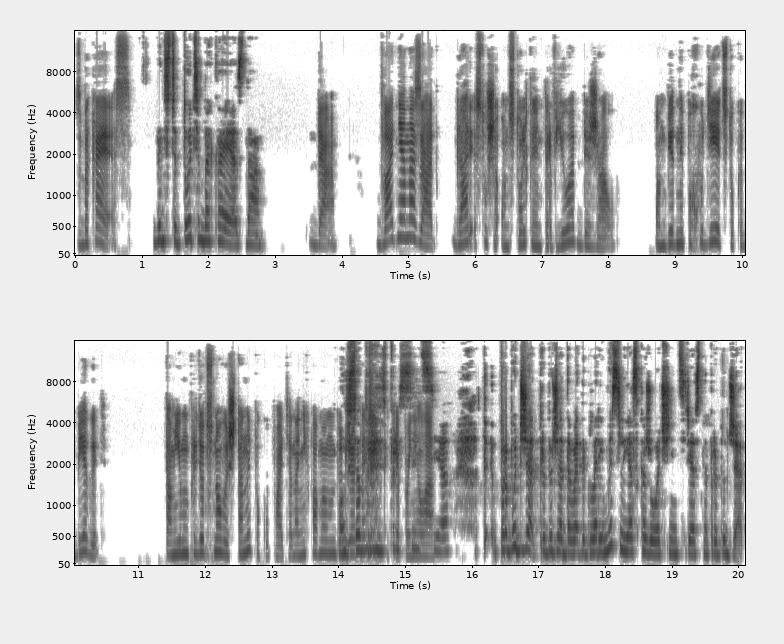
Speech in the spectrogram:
с БКС. В институте БКС, да. Да. Два дня назад Гарри... Слушай, он столько интервью оббежал. Он, бедный, похудеет, столько бегать. Там ему придется новые штаны покупать, а на них, по-моему, бюджета нет, как я поняла. Про бюджет, про бюджет давай договори мысль, я скажу очень интересно про бюджет.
